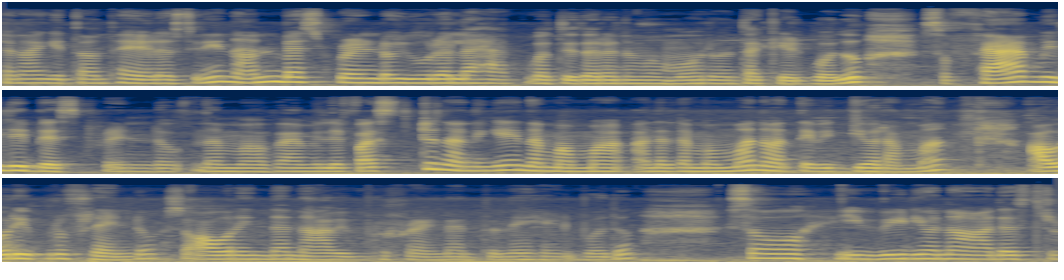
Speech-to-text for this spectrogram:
ಚೆನ್ನಾಗಿತ್ತು ಅಂತ ಹೇಳಿಸ್ತೀನಿ. ನನ್ನ ಬೆಸ್ಟ್ ಫ್ರೆಂಡು ಇವರೆಲ್ಲ ಹ್ಯಾಕ್ ಬರ್ತಿದ್ದಾರೆ, ನಮ್ಮ ಅಮ್ಮವರು ಅಂತ ಕೇಳ್ಬೋದು. ಸೊ ಫ್ಯಾಮಿಲಿ ಬೆಸ್ಟ್ ಫ್ರೆಂಡು ನಮ್ಮ ಫ್ಯಾಮಿಲಿ ಫಸ್ಟ್ ನನಗೆ ನಮ್ಮಮ್ಮ, ಅಂದರೆ ನಮ್ಮಮ್ಮ ಮತ್ತು ವಿದ್ಯೋರಮ್ಮ ಅವರಿಬ್ಬರು ಫ್ರೆಂಡು ಸೊ ಅವರಿಂದ ನಾವಿಬ್ಬರು ಫ್ರೆಂಡ್ ಅಂತಲೇ ಹೇಳ್ಬೋದು. ಸೊ ಈ ವಿಡಿಯೋನ ಆದಷ್ಟು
